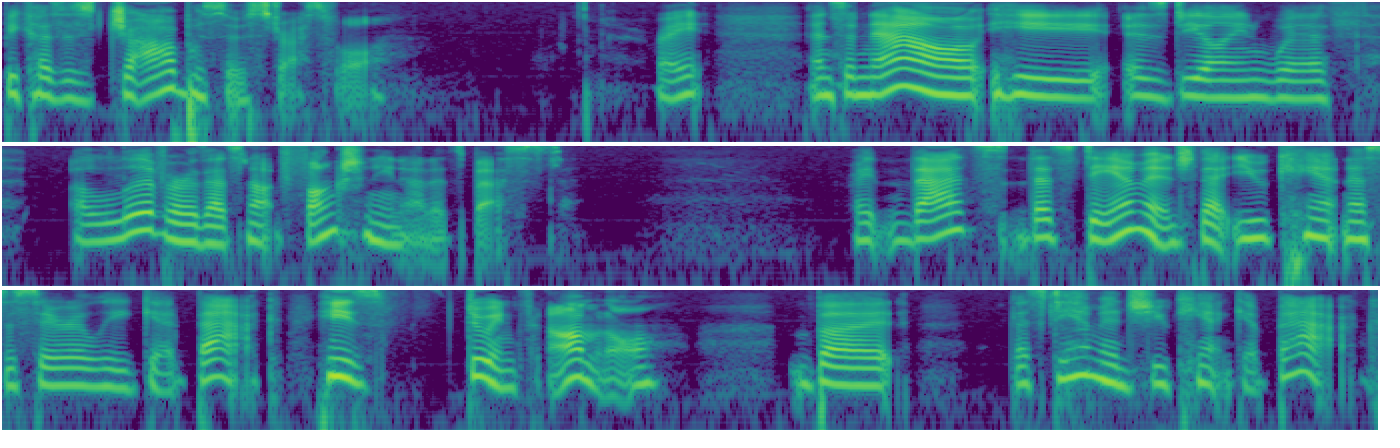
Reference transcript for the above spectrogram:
because his job was so stressful. Right? And so now he is dealing with a liver that's not functioning at its best. Right? That's that's damage that you can't necessarily get back. He's doing phenomenal, but that's damage you can't get back.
